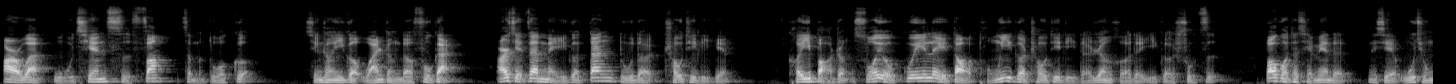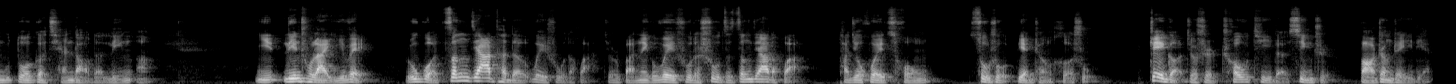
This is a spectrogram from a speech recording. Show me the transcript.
二万五千次方这么多个，形成一个完整的覆盖。而且在每一个单独的抽屉里边，可以保证所有归类到同一个抽屉里的任何的一个数字，包括它前面的那些无穷多个前导的零啊。你拎出来一位，如果增加它的位数的话，就是把那个位数的数字增加的话，它就会从素数变成合数。这个就是抽屉的性质，保证这一点。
